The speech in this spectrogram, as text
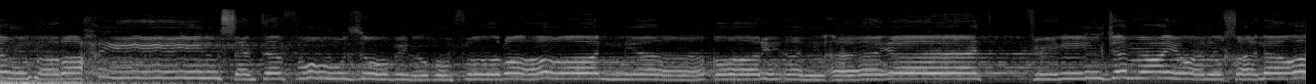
يوم رحيل ستفوز بالغفران يا قارئ الآيات في الجمع والخلوات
